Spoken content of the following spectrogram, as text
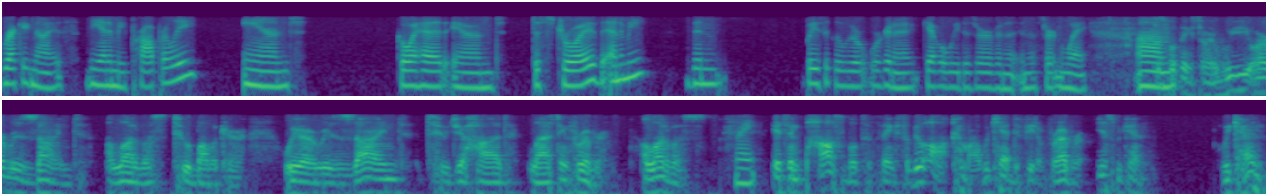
recognize the enemy properly and go ahead and destroy the enemy, then basically we're we're going to get what we deserve in a, in a certain way. Um, Just one thing, sorry. We are resigned, a lot of us, to Obamacare. We are resigned to jihad lasting forever. A lot of us. Right. It's impossible to think. Some people, oh, come on, we can't defeat them forever. Yes, we can. We can.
